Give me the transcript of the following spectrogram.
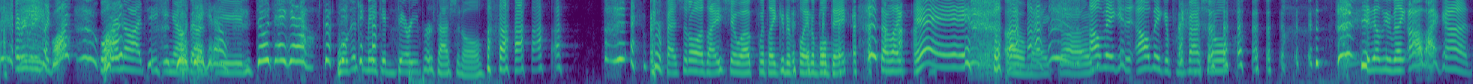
Everybody's like, "What? What? We're not taking out Don't that take it out! Don't take it out! Don't We'll just make it very professional. professional as I show up with like an inflatable dick. I'm like, hey, oh my god. I'll make it. I'll make it professional. Danielle's gonna be like, oh my god,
